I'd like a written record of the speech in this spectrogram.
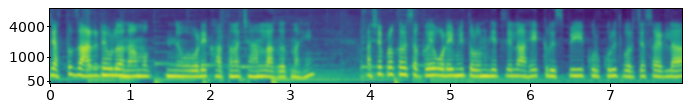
जास्त जाड ठेवलं ना मग वडे खाताना छान लागत नाही. अशा प्रकारे सगळे वडे मी तळून घेतलेलं आहे. क्रिस्पी कुरकुरीत वरच्या साईडला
